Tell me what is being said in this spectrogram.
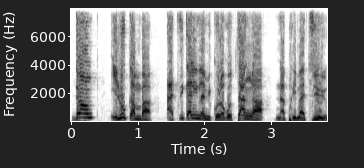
Donc, Ilukamba atikali na mikolo ya kotanga na primature.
